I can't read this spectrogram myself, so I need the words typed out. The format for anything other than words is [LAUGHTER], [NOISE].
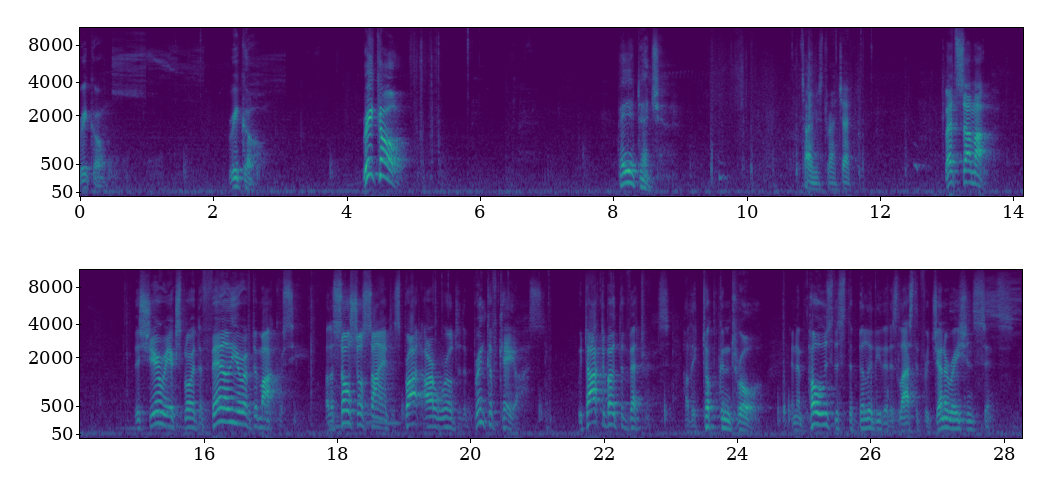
Rico. Rico. Rico! Pay attention. Sorry, Mr. Rasczak. Let's sum up. This year we explored the failure of democracy, how the social scientists brought our world to the brink of chaos. We talked about the veterans, how they took control and imposed the stability that has lasted for generations since.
